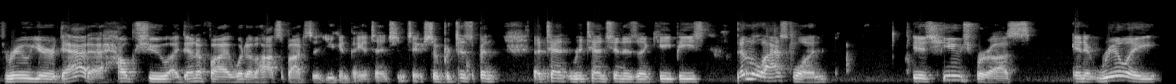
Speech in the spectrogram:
through your data helps you identify what are the hot spots that you can pay attention to. So, participant atten- retention is a key piece. Then the last one is huge for us, and it really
